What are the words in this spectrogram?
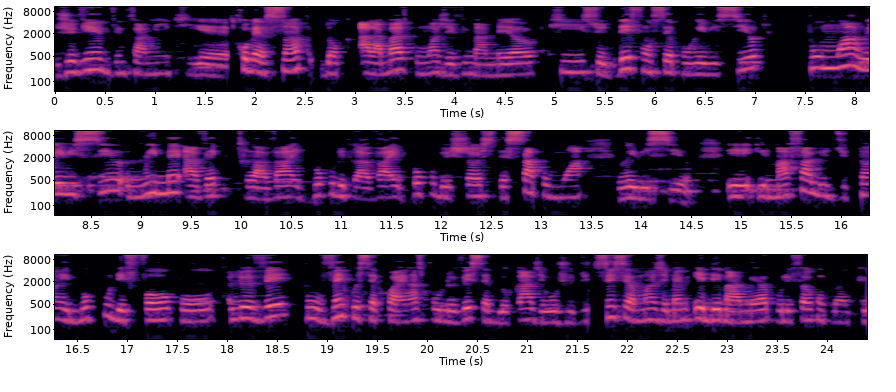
je viens d'une famille qui est commerçante. Donc, à la base, pour moi, j'ai vu ma mère qui se défonçait pour réussir. Pour moi, réussir rimait avec travail, beaucoup de travail, beaucoup de choses. C'était ça pour moi, réussir. Et il m'a fallu du temps et beaucoup d'efforts pour lever, pour vaincre ces croyances, pour lever ces blocages. Et aujourd'hui, sincèrement, j'ai même aidé ma mère pour lui faire comprendre que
